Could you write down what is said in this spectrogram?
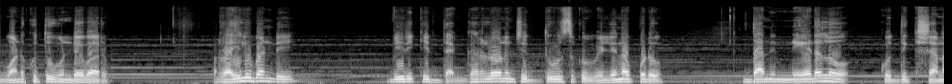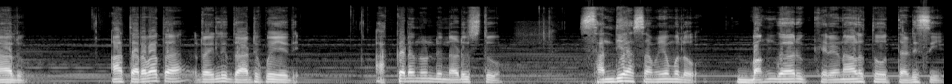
వణుకుతూ ఉండేవారు. రైలు బండి వీరికి దగ్గరలో నుంచి దూసుకు వెళ్ళినప్పుడు దాని నీడలో కొద్ది క్షణాలు. ఆ తర్వాత రైలు దాటిపోయేది. అక్కడ నుండి నడుస్తూ సంధ్యా సమయంలో బంగారు కిరణాలతో తడిసి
